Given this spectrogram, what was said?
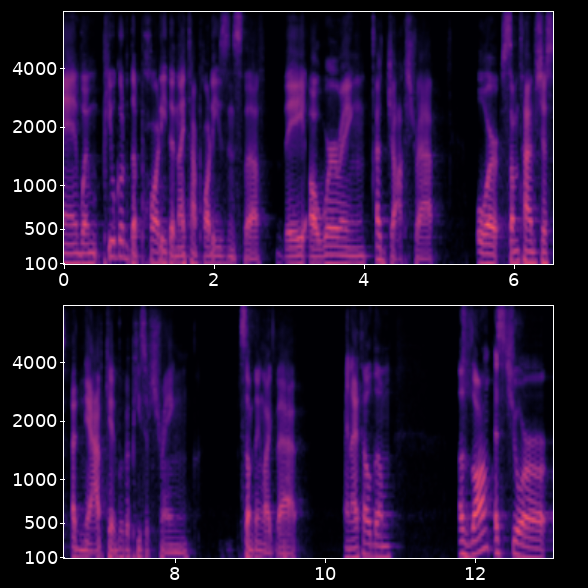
And when people go to the party, the nighttime parties and stuff, they are wearing a jock strap or sometimes just a napkin with a piece of string, something like that. And I tell them, as long as your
